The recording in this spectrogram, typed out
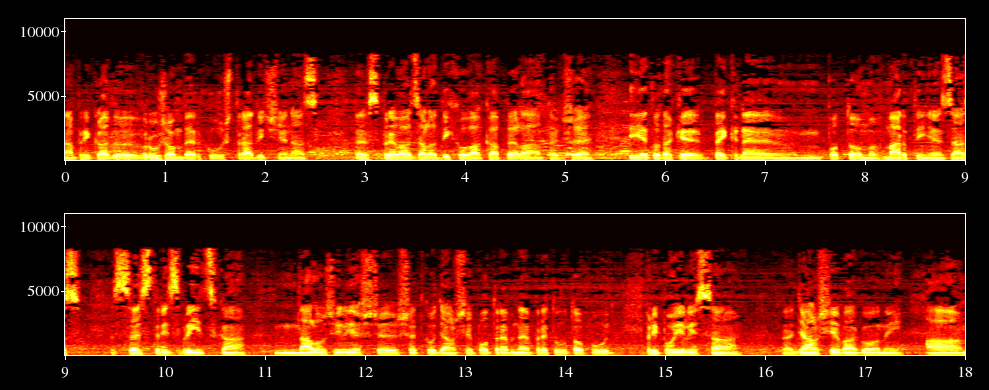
Napríklad v Ružomberku už tradične nás e, sprevádzala dychová kapela, takže je to také pekné. Potom v Martine zas sestry z Vrícka naložili ešte všetko ďalšie potrebné pre túto púť. Pripojili sa e, ďalšie vagóny a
